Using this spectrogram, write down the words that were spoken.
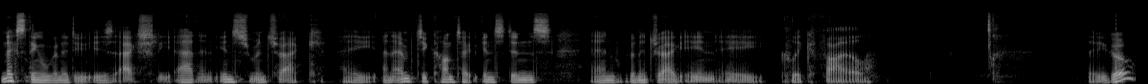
next thing we're going to do is actually add an instrument track, a, an empty Kontakt instance, and we're going to drag in a click file. There you go.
